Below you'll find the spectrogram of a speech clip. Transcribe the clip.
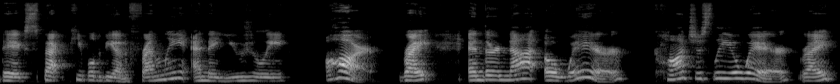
they expect people to be unfriendly and they usually are right? And they're not aware, consciously aware, right,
